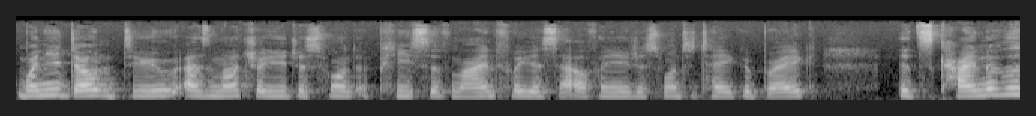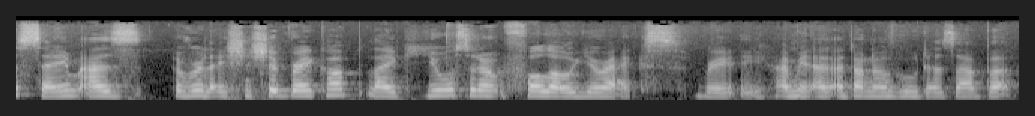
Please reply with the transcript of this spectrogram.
when you don't do as much or you just want a peace of mind for yourself and you just want to take a break, it's kind of the same as a relationship breakup. Like, you also don't follow your ex, really. I mean, I, I don't know who does that, but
